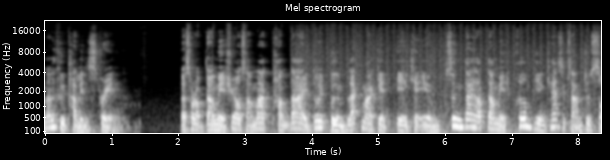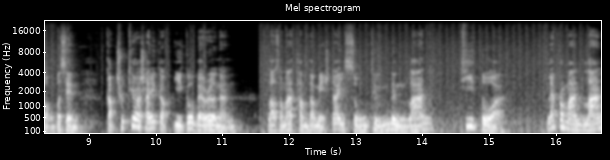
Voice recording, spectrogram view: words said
นั่นก็คือ Talent Strain และสำหรับดาเมจที่เราสามารถทำได้ด้วยปืน Black Market AKM ซึ่งได้รับดาเมจเพิ่มเพียงแค่ 13.2%กับชุดที่เราใช้กับ Eagle Barrier นั้น เราสามารถทำดาเมจได้สูงถึง 1 ล้านที่ตัว และประมาณล้าน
